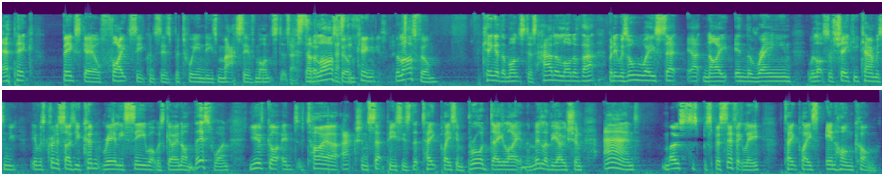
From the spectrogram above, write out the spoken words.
epic, big scale fight sequences between these massive monsters. That's now, the, the- last that's the film, thing, King, the last film. King of the Monsters had a lot of that, but it was always set at night in the rain with lots of shaky cameras, and you, it was criticized. You couldn't really see what was going on. This one, you've got entire action set pieces that take place in broad daylight in the middle of the ocean, and most specifically, take place in Hong Kong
